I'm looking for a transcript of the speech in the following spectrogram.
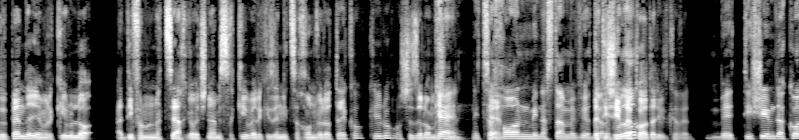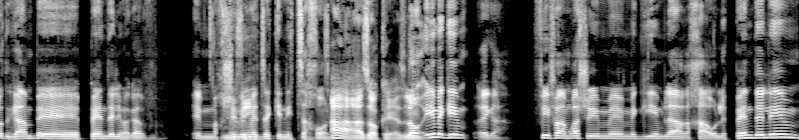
בפנדלים, אבל כאילו לא, עדיף לנו לנצח גם את שני המשחקים האלה, כי זה ניצחון ולא תיקו, כאילו, או שזה לא משנה? כן, ניצחון מן הסתם מביא יותר ב-90 נקודות. דקות אני מתכוון. ב-90 דקות, גם בפנדלים אגב, הם מחשיבים מביא? את זה כניצחון. אה, אז אוקיי, אז... לא, אם מגיעים, רגע, פיפ"א אמרה שאם אה, מגיעים להערכה או לפנדלים,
